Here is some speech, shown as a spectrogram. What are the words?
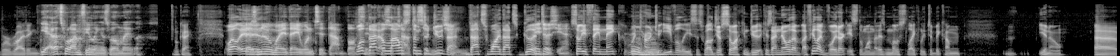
were writing. Yeah, that's what I'm feeling as well, mate. Okay. Well, it, There's no way they wanted that boss. well, in that Crystal allows Tower them to do suddenly that. change. That's why that's good. It does, yeah. So if they make Return Mm-hmm. to Ivalice as well, just so I can do it, because I know that I feel like Void Ark is the one that is most likely to become, you know, uh,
